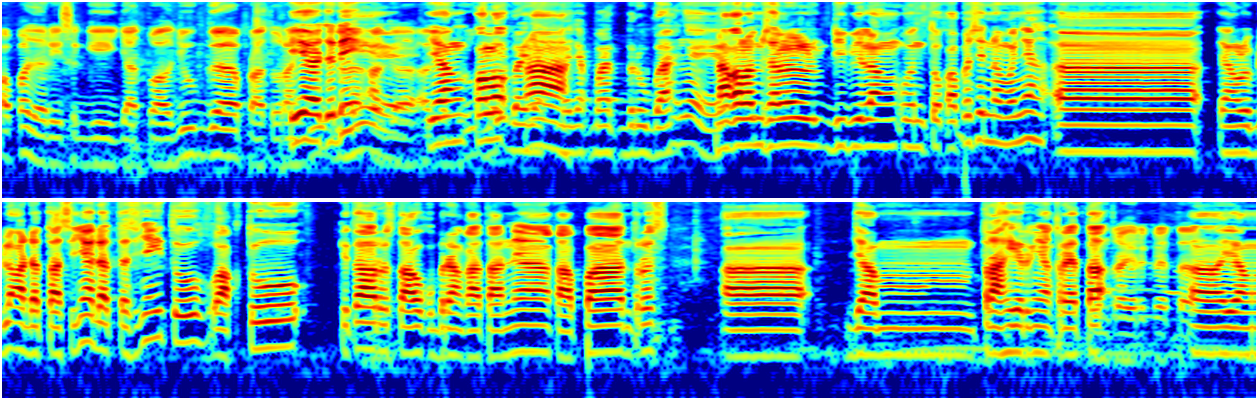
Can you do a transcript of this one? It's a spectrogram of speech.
apa dari segi jadwal juga peraturan Iya, juga jadi agak, agak yang berubah. kalau- banyak nah. banyak banget berubahnya ya. Nah kalau misalnya lu dibilang untuk apa sih namanya eh yang lu bilang adaptasinya adaptasinya itu waktu kita harus tahu keberangkatannya kapan terus eh jam terakhirnya kereta Jam terakhir kereta. eh, yang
